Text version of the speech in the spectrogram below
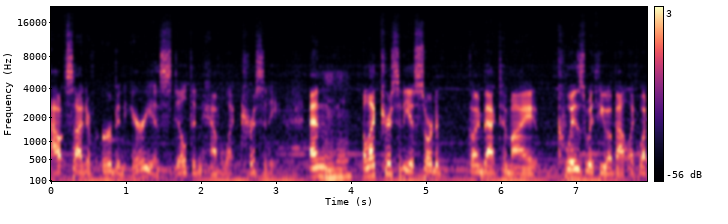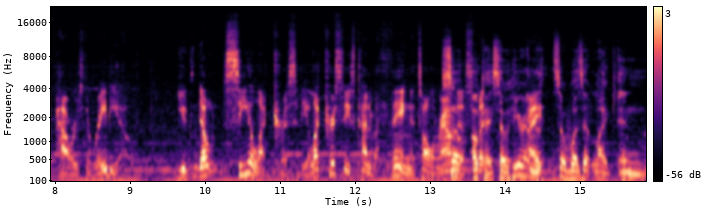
outside of urban areas still didn't have electricity. And Mm-hmm. electricity is sort of going back to my quiz with you about like what powers the radio. You don't see electricity. Electricity is kind of a thing. It's all around so, us. but- okay, so here in right? the so was it like in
